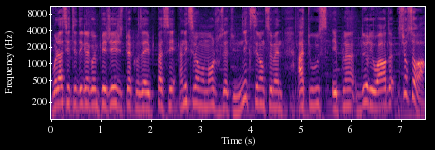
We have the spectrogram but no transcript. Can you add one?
Voilà, c'était Déglingo MPG. J'espère que vous avez passé un excellent moment. Je vous souhaite une excellente semaine à tous et plein de rewards sur Sora.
